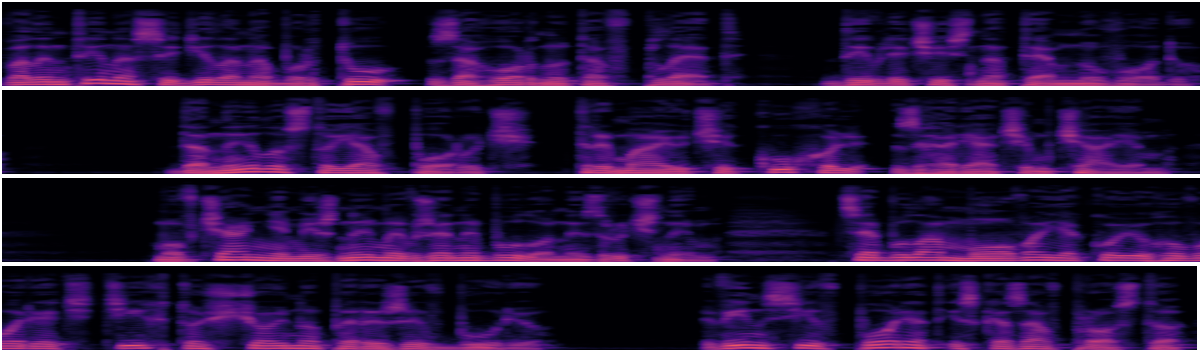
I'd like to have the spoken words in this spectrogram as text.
Валентина сиділа на борту, загорнута в плед, дивлячись на темну воду. Данило стояв поруч, тримаючи кухоль з гарячим чаєм. Мовчання між ними вже не було незручним. Це була мова, якою говорять ті, хто щойно пережив бурю. Він сів поряд і сказав просто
